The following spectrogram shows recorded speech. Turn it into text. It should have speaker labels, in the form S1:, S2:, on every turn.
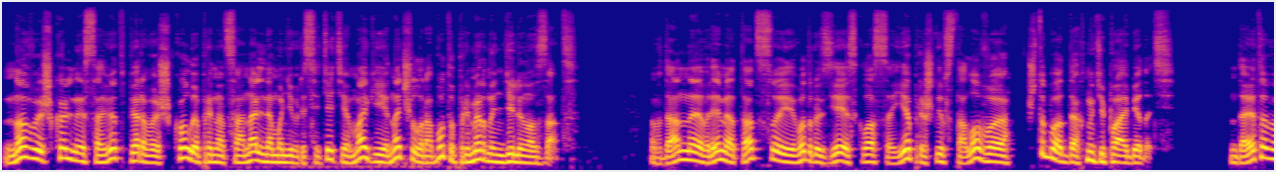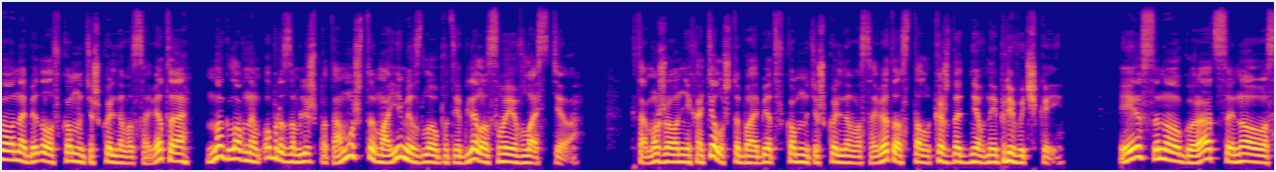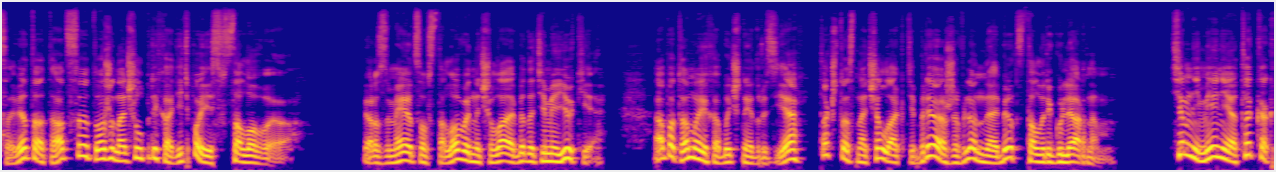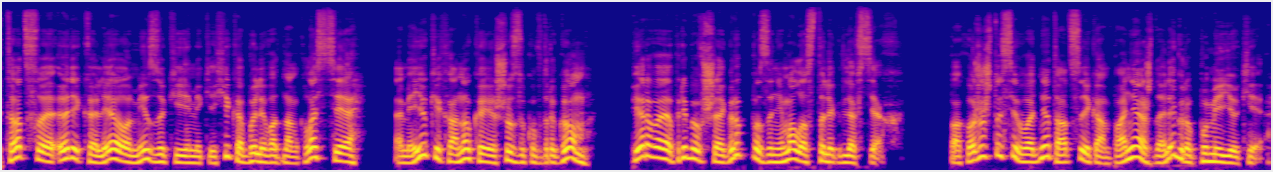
S1: Новый школьный совет первой школы при Национальном университете магии начал работу примерно неделю назад. В данное время Тацу и его друзья из класса Е пришли в столовую, чтобы отдохнуть и пообедать. До этого он обедал в комнате школьного совета, но главным образом лишь потому, что Майюми злоупотребляла своей властью. К тому же он не хотел, чтобы обед в комнате школьного совета стал каждодневной привычкой. И с инаугурацией нового совета Тацию тоже начал приходить поесть в столовую. Разумеется, в столовой начала обедать и Миюки, а потом и их обычные друзья, так что с начала октября оживленный обед стал регулярным. Тем не менее, так как Тацуя, Эрика, Лео, Мизуки и Микихика были в одном классе, а Миюки, Ханока и Шизуку в другом, первая прибывшая группа занимала столик для всех. Похоже, что сегодня Тацу и компания ждали группу Миюки.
